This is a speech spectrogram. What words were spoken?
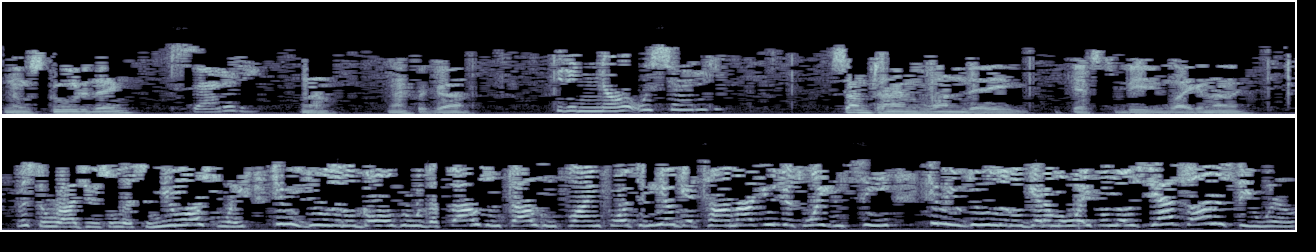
No school today? Saturday. No, I forgot. You didn't know it was Saturday? Sometimes one day gets to be like another. Mr. Rogers, listen, you must wait. Jimmy Doolittle go over with a thousand thousand flying forts and he'll get time out. You just wait and see. Jimmy Doolittle get him away from those Japs. Honest, he will.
